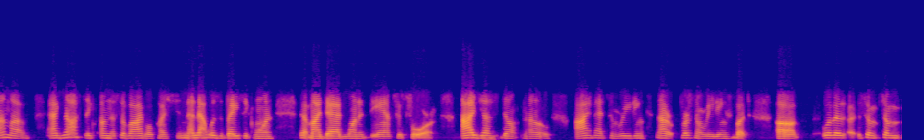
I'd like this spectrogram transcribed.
I'm a agnostic on the survival question, and that was the basic one that my dad wanted the answers for. I just don't know. I've had some readings, not personal readings, but uh, well, there, some some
